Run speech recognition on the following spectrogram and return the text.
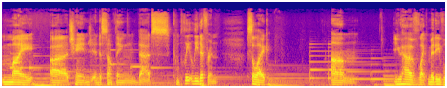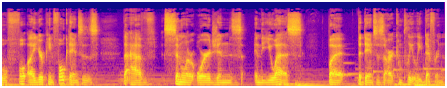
might uh, change into something that's completely different. So like, um, you have like medieval fo- uh, European folk dances that have similar origins in the U.S., but the dances are completely different.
